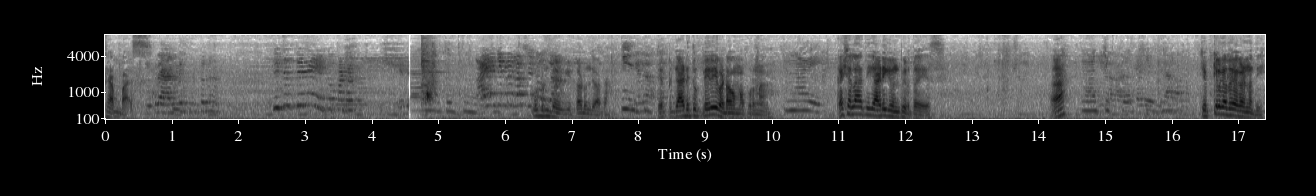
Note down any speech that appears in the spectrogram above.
शाबास. कुठून ते काढून देऊ आता. ते. गाडी तुटलेली बटा मामा पूर्ण. कशाला ती गाडी घेऊन फिरतोयस? हा चिपकेल का तुझ्याकडनं ती?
